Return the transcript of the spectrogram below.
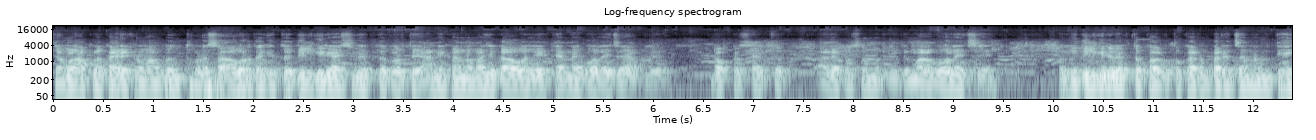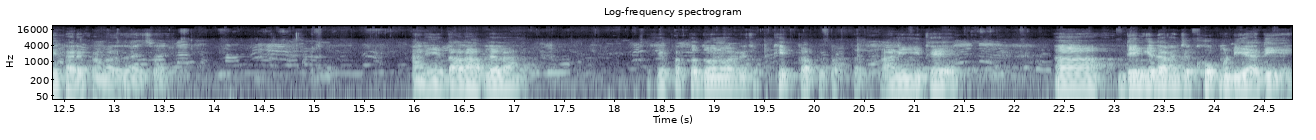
त्यामुळे आपला कार्यक्रम आपण थोडासा आवडता घेतोय. दिलगिरी अशी व्यक्त करतोय. अनेकांना माझे गावाले त्यांना बोलायचं आहे आपले डॉक्टर साहेबचं आल्यापासून म्हटलं ते मला बोलायचं आहे पण मी दिलगिरी व्यक्त करतो कारण बऱ्याच जणांना त्याही कार्यक्रमाला जायचं आहे आणि दादा आपल्याला हे फक्त दोन वर्गाचे ठीक कॉपी फक्त. आणि इथे देणगीदारांची खूप मोठी यादी आहे.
